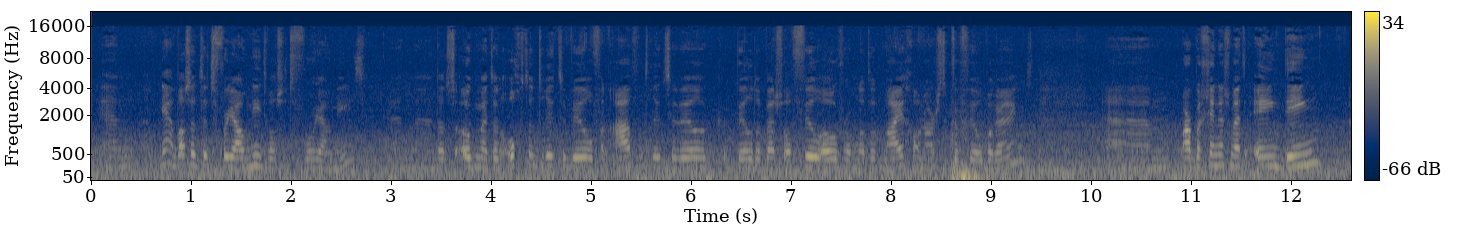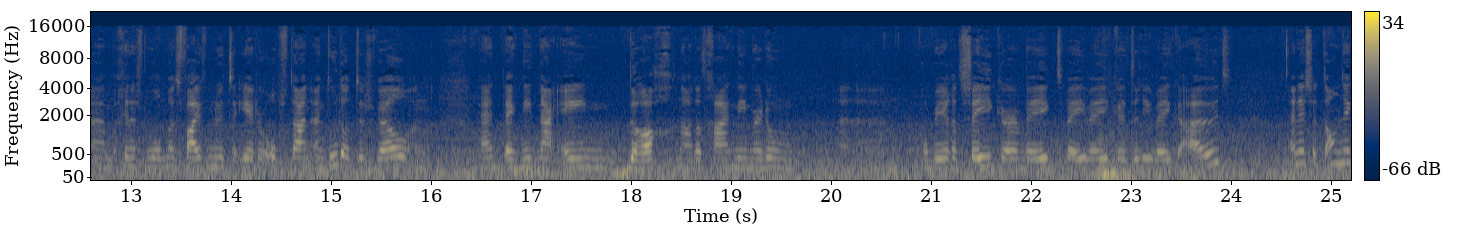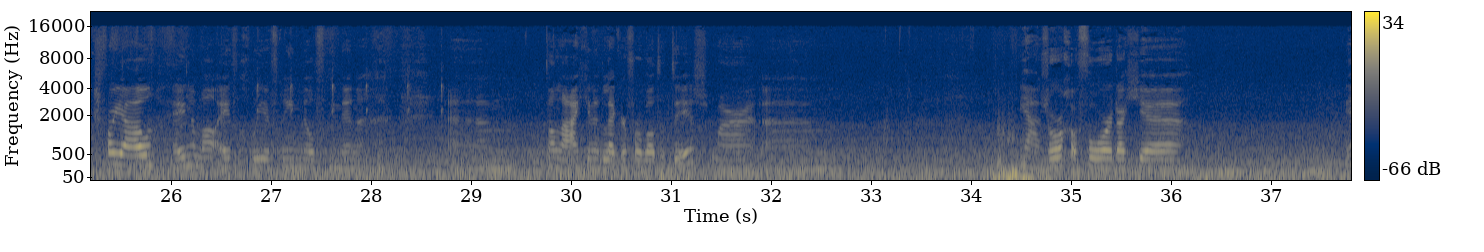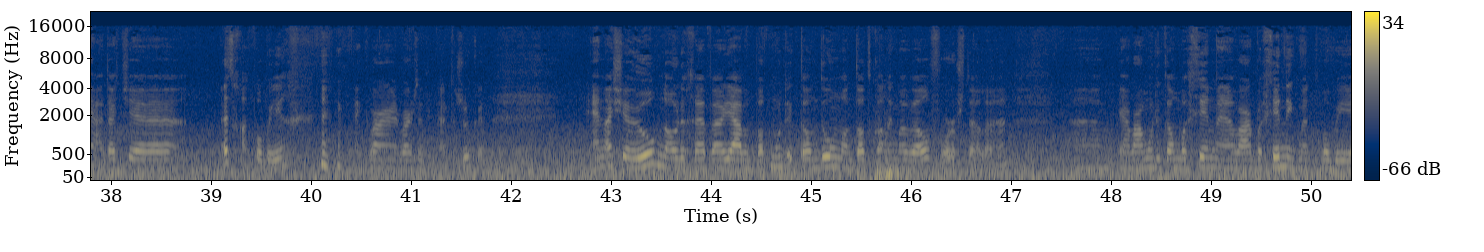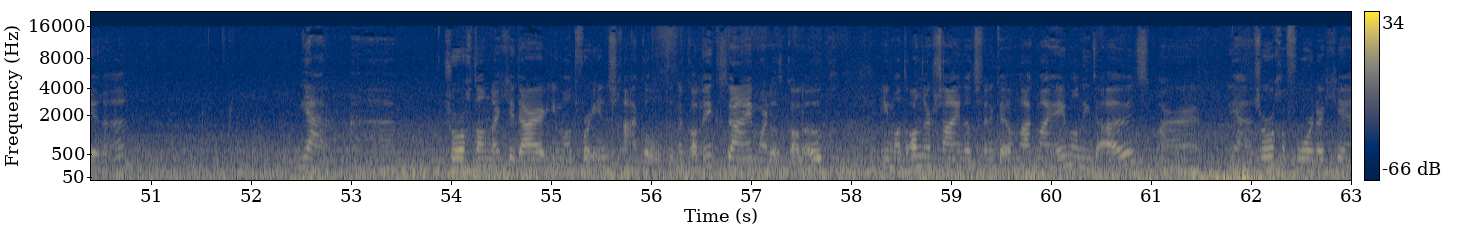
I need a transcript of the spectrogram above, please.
En ja, was het het voor jou niet, was het voor jou niet. En uh, dat is ook met een ochtendritueel of een avondritueel. Ik deel er best wel veel over, omdat het mij gewoon hartstikke veel brengt. Um, maar begin eens met één ding. Uh, begin eens bijvoorbeeld met vijf minuten eerder opstaan. En doe dat dus wel. Denk niet naar één dag, nou dat ga ik niet meer doen. Uh, probeer het zeker een week, twee weken, drie weken uit. En is het dan niks voor jou? Helemaal even goede vrienden of vriendinnen dan laat je het lekker voor wat het is. Maar ehm, ja, zorg ervoor dat je, ja, dat je het gaat proberen. waar, waar zit ik naar te zoeken? En als je hulp nodig hebt, eh, ja, wat moet ik dan doen? Want dat kan ik me wel voorstellen. Um, ja, waar moet ik dan beginnen en waar begin ik met proberen? Ja, um, zorg dan dat je daar iemand voor inschakelt. En dat kan ik zijn, maar dat kan ook iemand anders zijn, dat vind ik, maakt mij helemaal niet uit. Maar ja, zorg ervoor dat je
